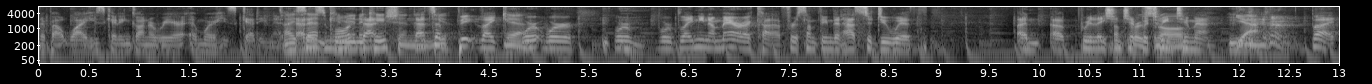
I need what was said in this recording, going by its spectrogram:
Yeah. about why he's getting gonorrhea and where he's getting it. I That said is more- that- communication. that's a You- big like Yeah. we're we're we're we're blaming America for something that has to do with an, a relationship personal- between two men. Yeah. But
